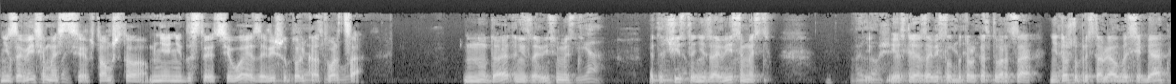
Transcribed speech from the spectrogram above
независимость в том, что мне не достает всего, я завишу только от Творца. Ну да, это независимость. Это чистая независимость если я зависел бы только от Творца, не то что представлял бы себя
